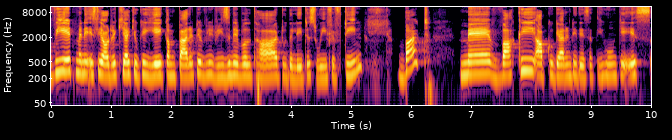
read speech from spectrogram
V eight मैंने इसलिए ऑर्डर किया क्योंकि ये कंपैरेटिवली रीज़नेबल था to the latest V fifteen but मैं वाकई आपको गारंटी दे सकती हूँ कि इस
